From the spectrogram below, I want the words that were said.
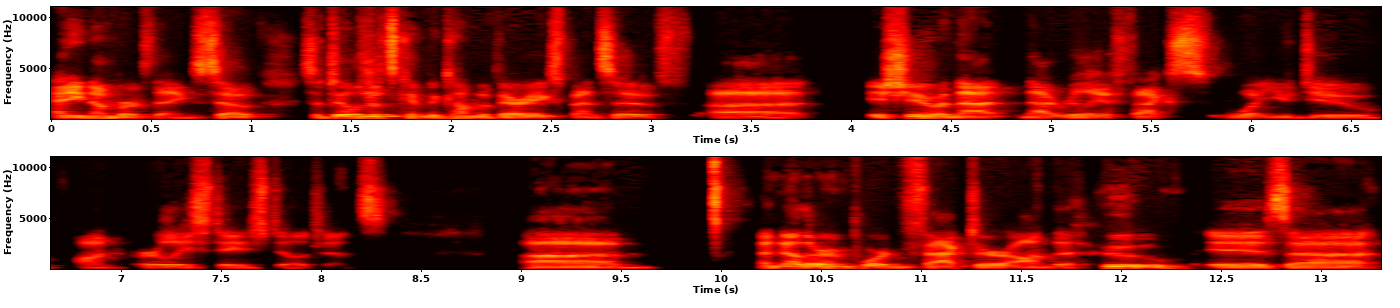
any number of things. So so diligence can become a very expensive uh, issue, and that that really affects what you do on early stage diligence. Um, another important factor on the who is uh,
